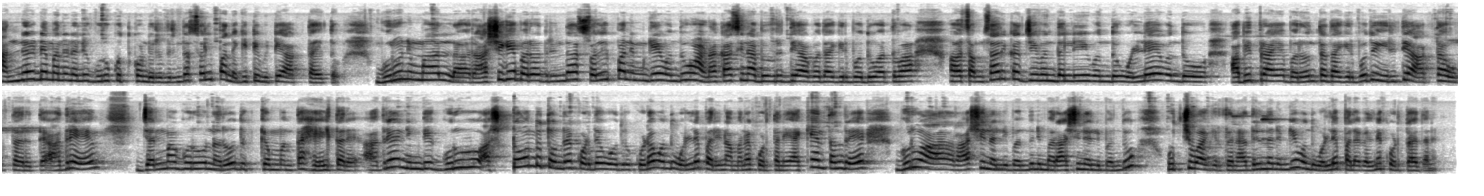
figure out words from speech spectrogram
ಹನ್ನೆರಡನೇ ಮನೆಯಲ್ಲಿ ಗುರು ಕುತ್ಕೊಂಡಿರೋದ್ರಿಂದ ಸ್ವಲ್ಪ ನೆಗೆಟಿವಿಟಿ ಆಗ್ತಾ ಇತ್ತು. ಗುರು ನಿಮ್ಮ ರಾಶಿಗೆ ಬರೋದ್ರಿಂದ ಸ್ವಲ್ಪ ನಿಮಗೆ ಒಂದು ಹಣಕಾಸಿನ ಅಭಿವೃದ್ಧಿ ಆಗೋದಾಗಿರ್ಬೋದು ಅಥವಾ ಸಂಸಾರಿಕ ಜೀವನದಲ್ಲಿ ಒಂದು ಒಳ್ಳೆಯ ಒಂದು ಅಭಿಪ್ರಾಯ ಬರುವಂಥದ್ದಾಗಿರ್ಬೋದು ಈ ರೀತಿ ಆಗ್ತಾ ಹೋಗ್ತಾ ಇರುತ್ತೆ. ಆದರೆ ಜನ್ಮಗುರು ನರೋದುಕ್ಕಂ ಅಂತ ಹೇಳ್ತಾರೆ. ಆದರೆ ನಿಮಗೆ ಗುರು ಅಷ್ಟೊಂದು ತೊಂದರೆ ಕೊಡದೆ ಹೋದರೂ ಕೂಡ ಒಂದು ಒಳ್ಳೆ ಪರಿಣಾಮನ ಕೊಡ್ತಾನೆ. ಯಾಕೆ ಅಂತಂದರೆ ಗುರು ಆ ರಾಶಿನಲ್ಲಿ ಬಂದು ನಿಮ್ಮ ರಾಶಿನಲ್ಲಿ ಬಂದು ಹುಚ್ಚುವಾಗಿರ್ತಾನೆ. ಅದರಿಂದ ನಿಮಗೆ ಒಂದು ಒಳ್ಳೆ ಫಲಗಳನ್ನೇ ಕೊಡ್ತಾ ಇದ್ದಾನೆ.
